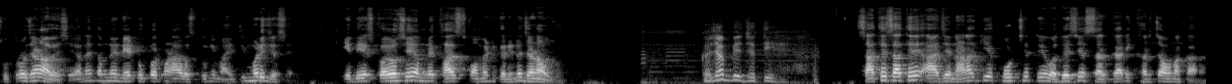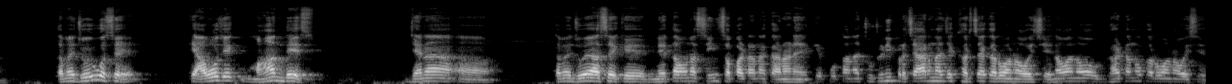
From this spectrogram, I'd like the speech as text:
સૂત્રો જણાવે છે અને તમને નેટ ઉપર પણ આ વસ્તુની માહિતી મળી જશે. એ દેશ કયો છે અમને ખાસ કોમેન્ટ કરીને જણાવજો. ગજબ બેજતી સાથે સાથે આ જે નાણાકીય ખોટ છે તે વધે છે સરકારી ખર્ચાઓના કારણે. તમે જોયું હશે કે આવો જ એક મહાન દેશ જેના તમે જોયા હશે કે નેતાઓના સિંહ સપાટાના કારણે કે પોતાના ચૂંટણી પ્રચારના જે ખર્ચા કરવાના હોય છે નવા નવા ઉદ્ઘાટનો કરવાના હોય છે,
